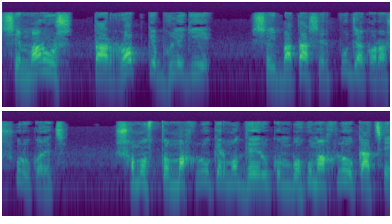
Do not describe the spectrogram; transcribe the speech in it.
সে মানুষ তার রবকে ভুলে গিয়ে সেই বাতাসের পূজা করা শুরু করেছে। সমস্ত মখলুকের মধ্যে এরকম বহু মখলুক আছে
